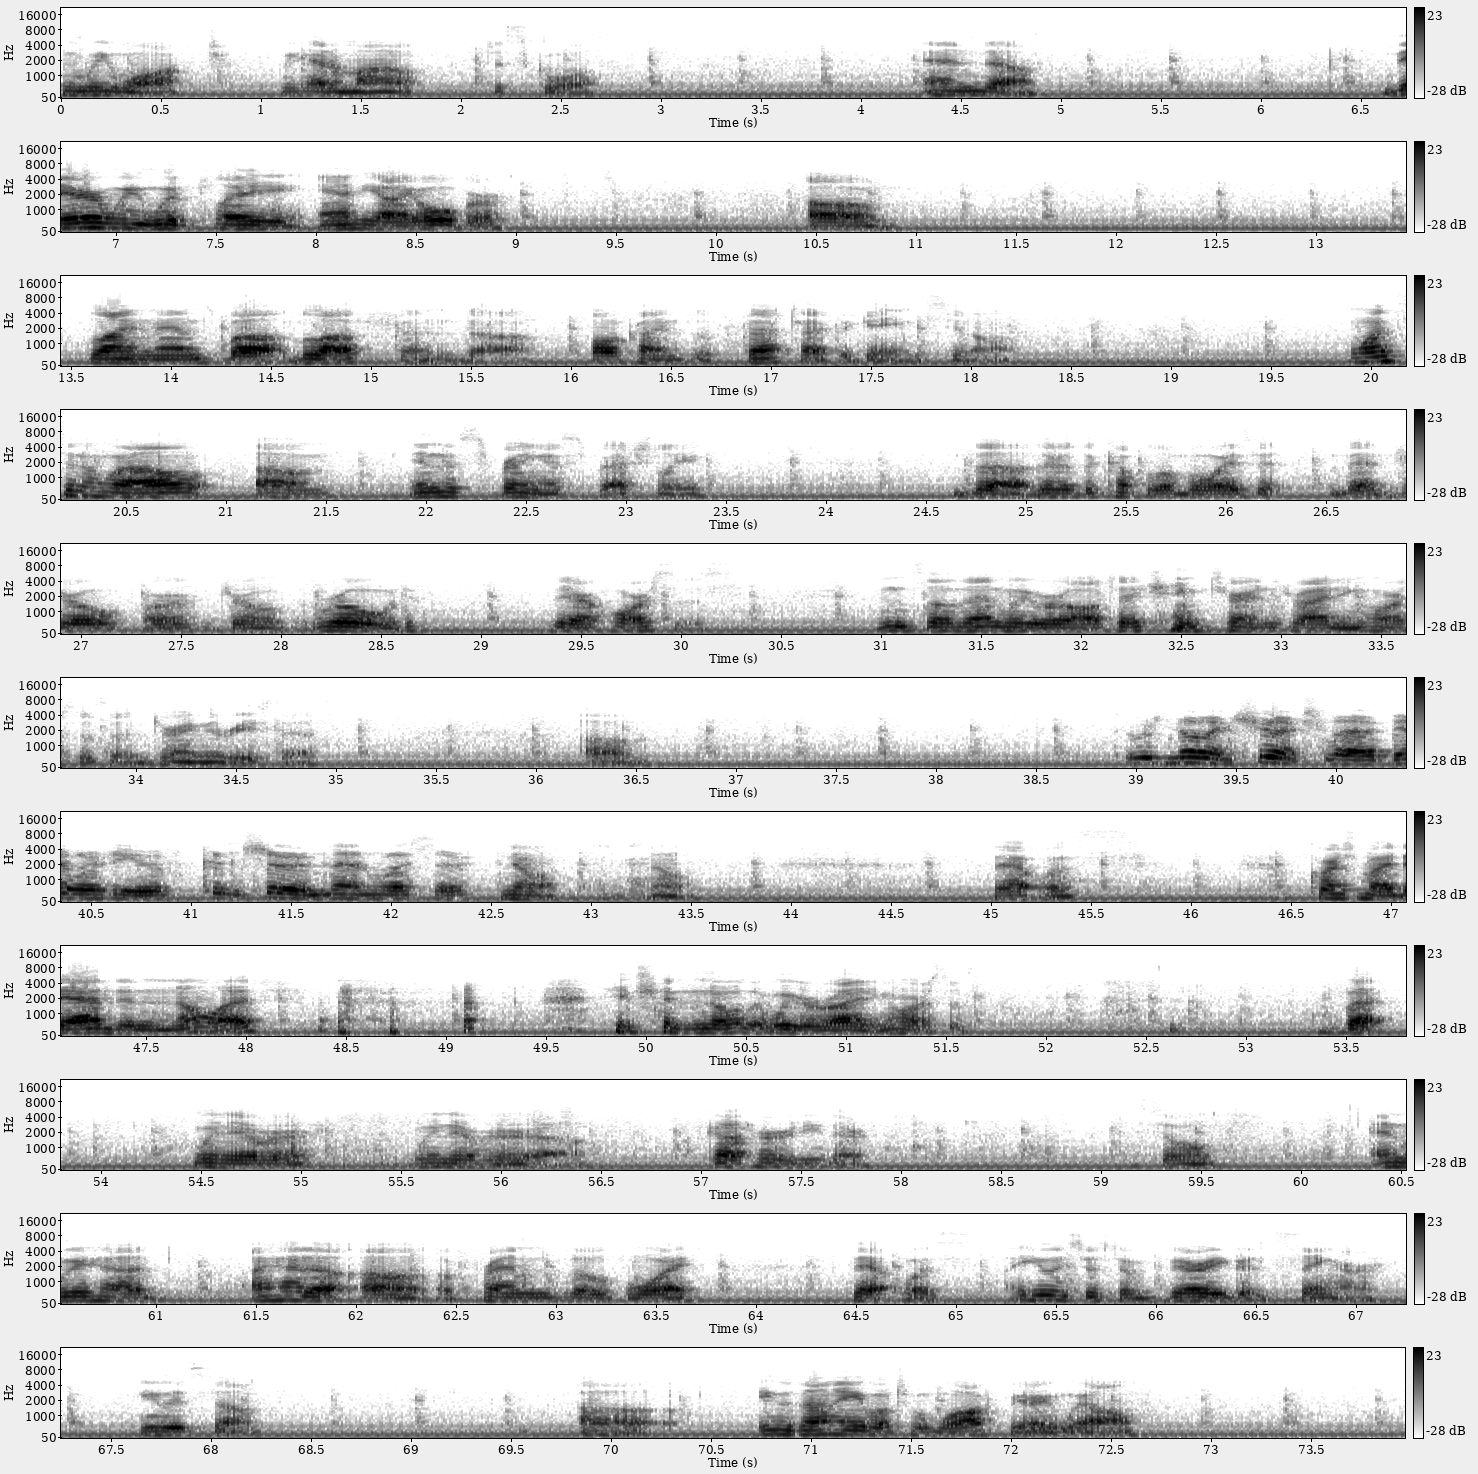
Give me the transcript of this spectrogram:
And we walked. We had a mile to school. And uh, there we would play Andy I Over, um, Blind Man's Bluff, and uh, all kinds of that type of games, you know. Once in a while, um, in the spring especially, the there was a couple of boys that that drove or drove rode their horses, and so then we were all taking turns riding horses and during the recess. Um, There was no insurance liability of concern then, was there? no, no. That was, of course, my dad didn't know it. he didn't know that we were riding horses. But we never, we never uh, got hurt either. So, and we had, I had a, a, a friend, little boy, that was, he was just a very good singer. He was, um, uh, he was unable to walk very well,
